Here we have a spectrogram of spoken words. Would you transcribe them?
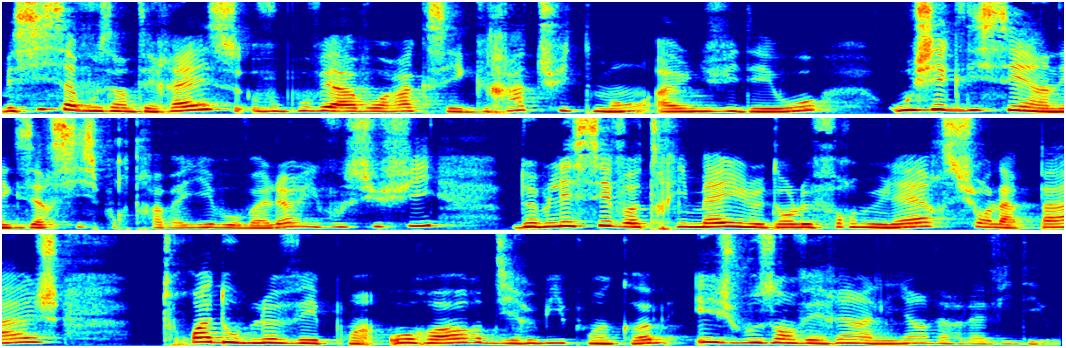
mais si ça vous intéresse, vous pouvez avoir accès gratuitement à une vidéo où j'ai glissé un exercice pour travailler vos valeurs. Il vous suffit de me laisser votre email dans le formulaire sur la page www.aurore-diruby.com et je vous enverrai un lien vers la vidéo.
